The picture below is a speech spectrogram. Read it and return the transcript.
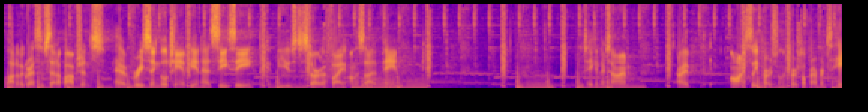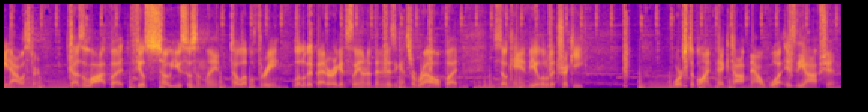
A lot of aggressive setup options. Every single champion has CC that can be used to start a fight on the side of Pain. Taking their time. I honestly, personally, personal preference, hate Alistar. Does a lot, but feels so useless in lane until level 3. A little bit better against Leona than it is against Aurel, but still can be a little bit tricky. Forced to blind pick top now. What is the option?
